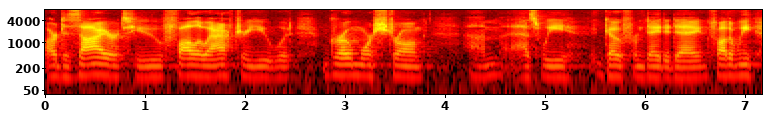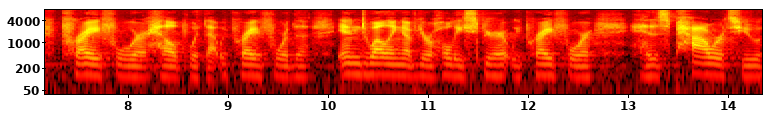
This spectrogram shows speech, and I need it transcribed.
our desire to follow after you would grow more strong um, as we go from day to day. And Father, we pray for help with that. We pray for the indwelling of your Holy Spirit. We pray for his power to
